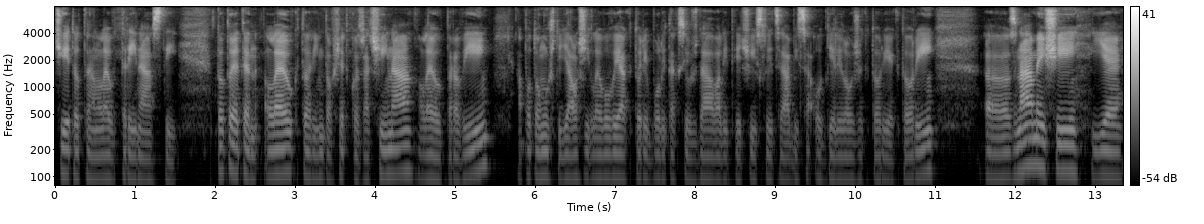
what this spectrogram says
či je to ten Lev 13. Toto je ten Lev, ktorým to všetko začína, Lev 1. a potom už tí ďalší Levovia, ktorí boli, tak si už dávali tie číslice, aby sa oddelilo, že ktorý je ktorý. E, známejší je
